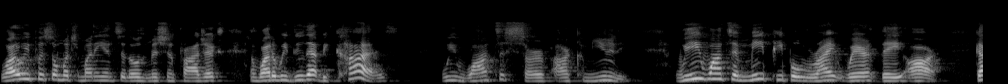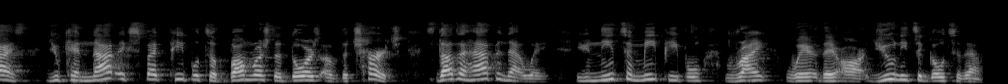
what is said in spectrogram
Why do we put so much money into those mission projects? And why do we do that? Because we want to serve our community. We want to meet people right where they are. Guys, you cannot expect people to bum rush the doors of the church. It doesn't happen that way. You need to meet people right where they are. You need to go to them.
